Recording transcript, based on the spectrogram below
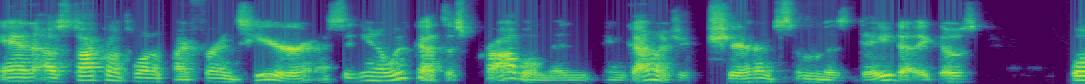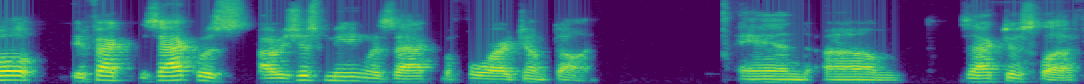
And I was talking with one of my friends here, and I said, you know, we've got this problem in, in Ghana, sharing some of this data. He goes, well, in fact, Zach was, I was just meeting with Zach before I jumped on. And um, Zach just left.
